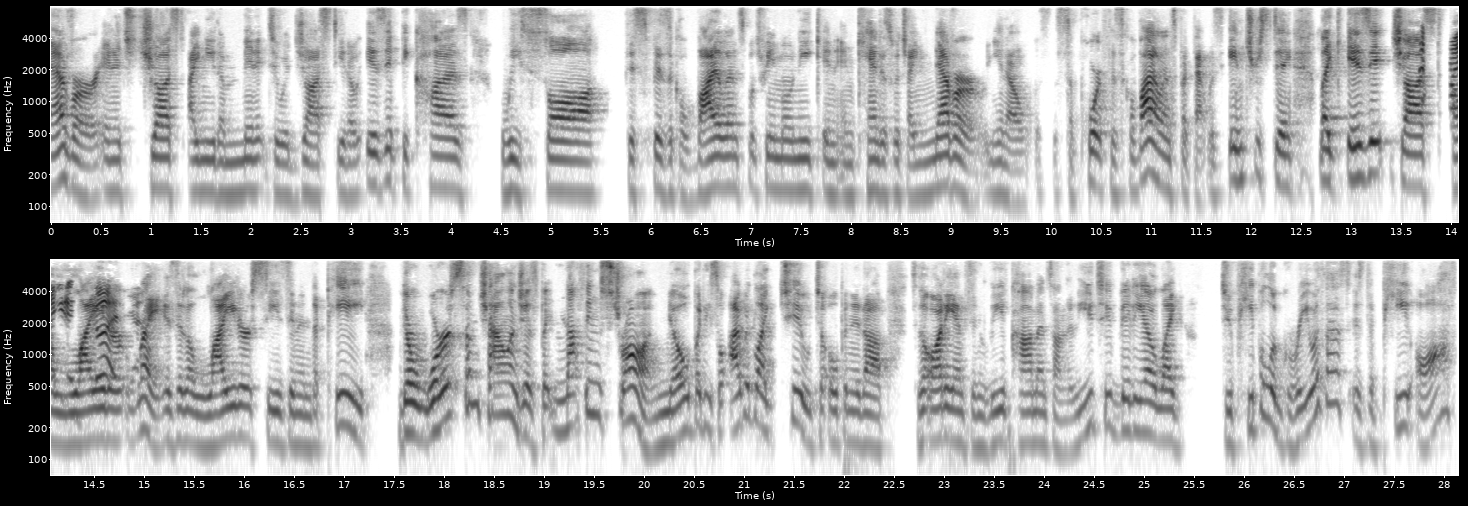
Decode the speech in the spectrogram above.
Ever and it's just i need a minute to adjust you know is it because we saw this physical violence between Monique and, and Candiace, which I never, you know, support physical violence, but that was interesting. Like, is it just a lighter, good, yeah. right? Is it a lighter season in the P? There were some challenges, but nothing strong. Nobody. So I would like to to open it up to the audience and leave comments on the YouTube video. Like, do people agree with us? Is the P off?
